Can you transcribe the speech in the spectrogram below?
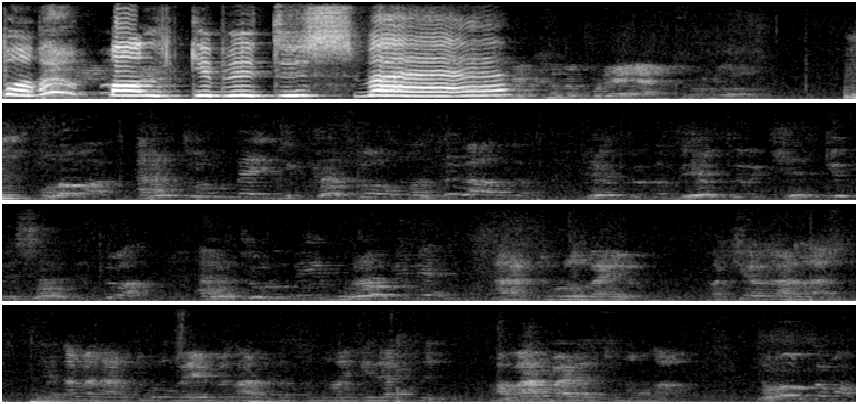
ma- mal gibi düşme. Bakalım buraya Ertuğrul. Olamaz. Ertuğrul Bey dikkatli olması lazım. Hırsızın bir sürü keskin nişancısı var. Ertuğrul Bey vurabilir. Ertuğrul Bey, fakir kardeş. Sen hemen Ertuğrul Bey'in arkasından gidersin. Haber verirsin ona. Tamam tamam.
